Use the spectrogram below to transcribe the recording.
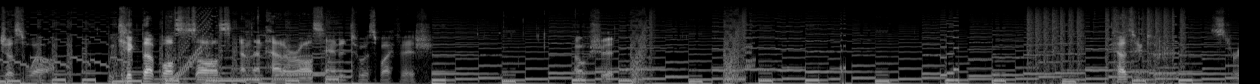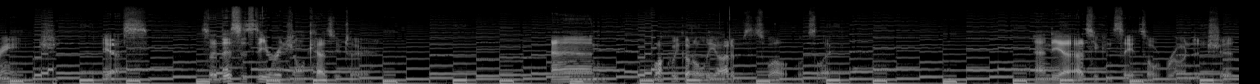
Just well. We kicked that boss's ass and then had our ass handed to us by fish. Oh shit. Kasuto. Strange. Yes. So this is the original Kasuto. And fuck, we got all the items as well, it looks like. And yeah, as you can see, it's all ruined and shit.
